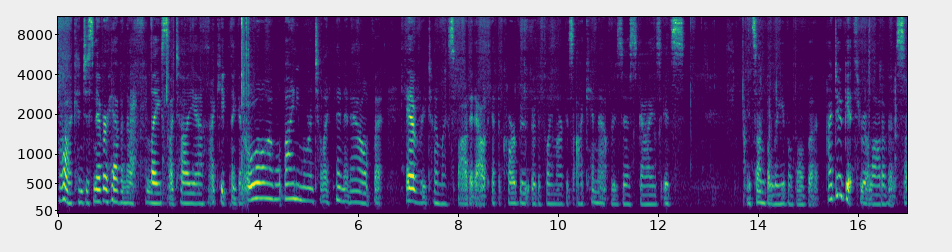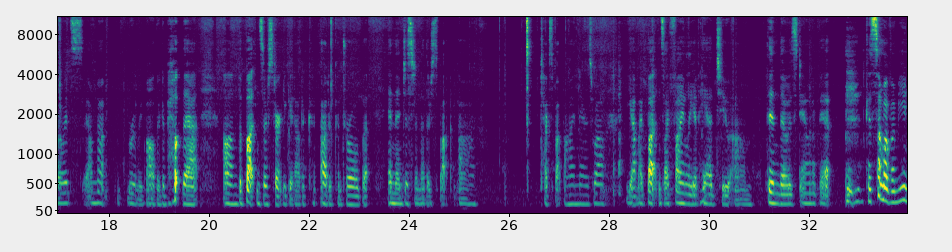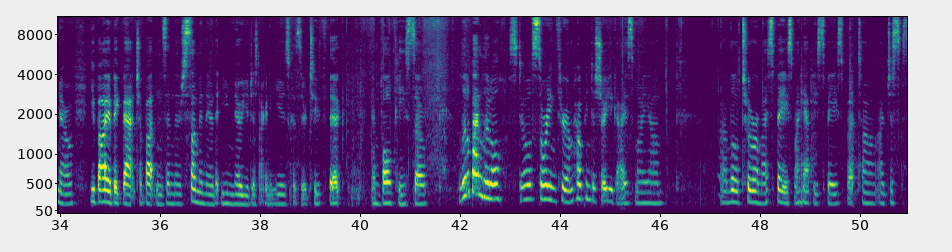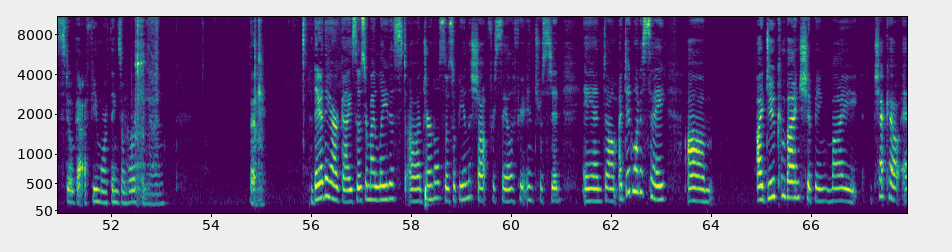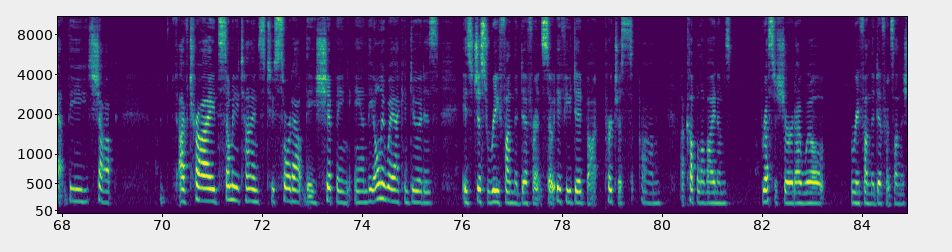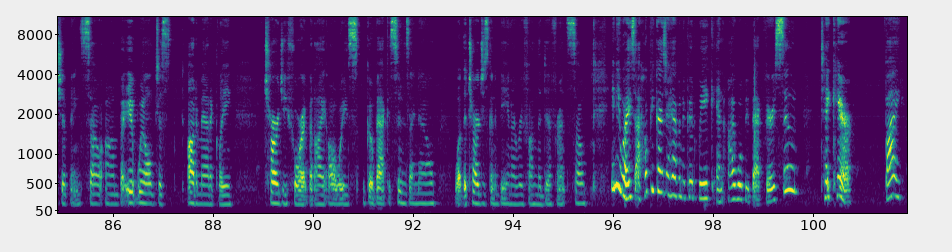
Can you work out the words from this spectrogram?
Oh, I can just never have enough lace, I tell you. I keep thinking, oh, I won't buy any more until I thin it out, but every time I spot it out at the car boot or the flea markets, I cannot resist, guys. It's it's unbelievable, but I do get through a lot of it, so it's I'm not really bothered about that. Um, the buttons are starting to get out of out of control, but and then just another spot. Uh, tuck spot behind there as well. Yeah, my buttons, I finally have had to um, thin those down a bit. Because some of them, you know, you buy a big batch of buttons and there's some in there that you know you're just not going to use because they're too thick and bulky. So little by little, still sorting through. I'm hoping to show you guys my um, a little tour of my space, my happy space, but um, I just still got a few more things I'm working on. But there they are, guys. Those are my latest uh, journals. Those will be in the shop for sale if you're interested. And um, I did want to say, um, I do combine shipping. My checkout at the shop, I've tried so many times to sort out the shipping, and the only way I can do it is is just refund the difference. So if you did buy, purchase um, a couple of items, rest assured I will refund the difference on the shipping. So, um, but it will just automatically charge you for it. But I always go back as soon as I know what the charge is going to be and I refund the difference. So anyways, I hope you guys are having a good week and I will be back very soon. Take care. Bye.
